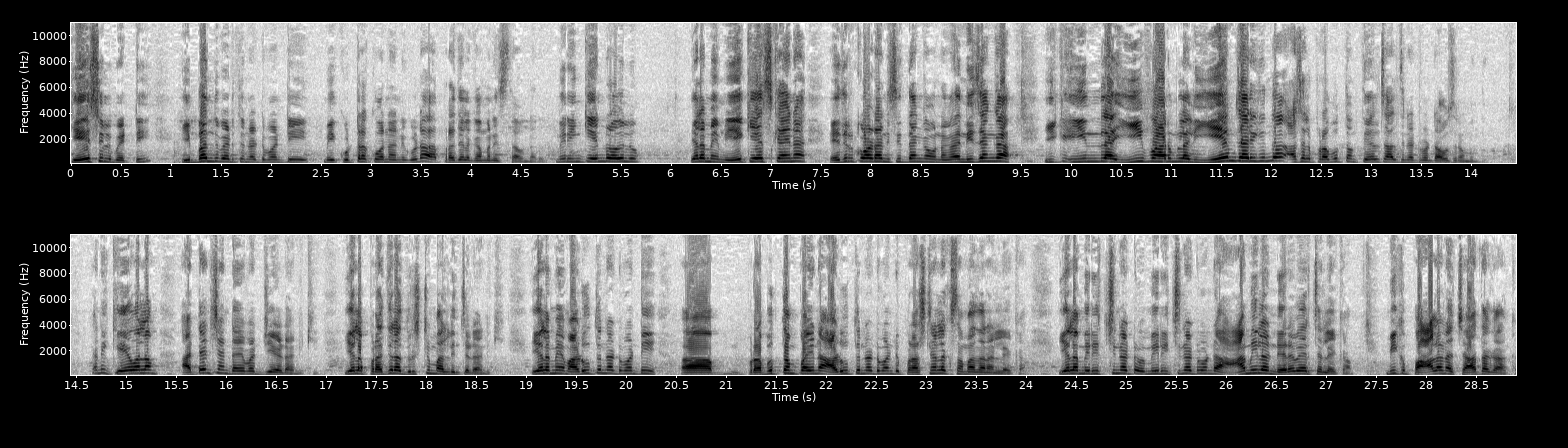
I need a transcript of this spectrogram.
కేసులు పెట్టి ఇబ్బంది పెడుతున్నటువంటి మీ కుట్ర కోణాన్ని కూడా ప్రజలు గమనిస్తూ ఉన్నారు. మీరు ఇంకేం రోజులు? ఇలా మేము ఏ కేసుకైనా ఎదుర్కోవడానికి సిద్ధంగా ఉన్నాం కదా. నిజంగా ఇందులో ఈ ఫార్ములాలు ఏం జరిగిందో అసలు ప్రభుత్వం తేల్చాల్సినటువంటి అవసరం ఉంది. కానీ కేవలం అటెన్షన్ డైవర్ట్ చేయడానికి ఇలా ప్రజల దృష్టి మళ్ళించడానికి ఇలా మేము అడుగుతున్నటువంటి ప్రభుత్వం పైన అడుగుతున్నటువంటి ప్రశ్నలకు సమాధానం లేక ఇలా మీరు ఇచ్చినట్టు మీరు ఇచ్చినటువంటి హామీలను నెరవేర్చలేక మీకు పాలన చేతగాక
